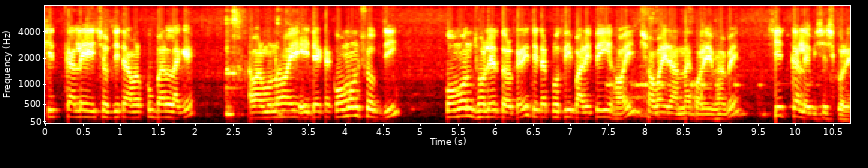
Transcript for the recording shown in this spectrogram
শীতকালে এই সবজিটা আমার খুব ভালো লাগে। আমার মনে হয় এটা একটা কমন সবজি কমন ঝোলের তরকারি, যেটা প্রতি বাড়িতেই হয়, সবাই রান্না করে এভাবে, শীতকালে বিশেষ করে।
